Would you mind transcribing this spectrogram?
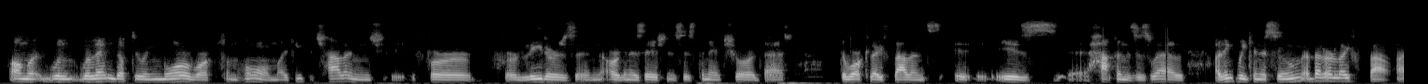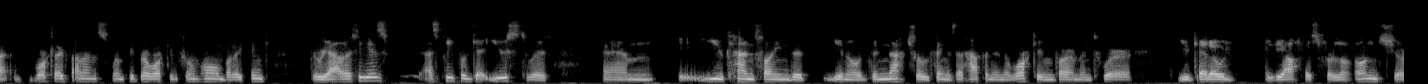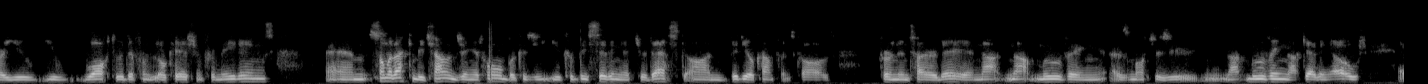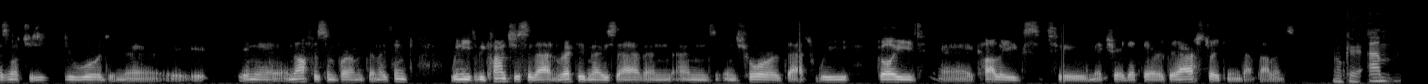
um, will will end up doing more work from home. I think the challenge for for leaders and organizations is to make sure that the work life balance is happens as well. I think we can assume a better life ba- work life balance when people are working from home, but I think the reality is as people get used to it, um, you can find that you know the natural things that happen in a work environment where you get out the office for lunch or you you walk to a different location for meetings. Um, some of that can be challenging at home because you, you could be sitting at your desk on video conference calls for an entire day and not not moving as much as you not moving not getting out as much as you would in a, in a, an office environment and I think we need to be conscious of that and recognize that and, and ensure that we guide uh, colleagues to make sure that they're they are striking that balance. Okay. Um,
